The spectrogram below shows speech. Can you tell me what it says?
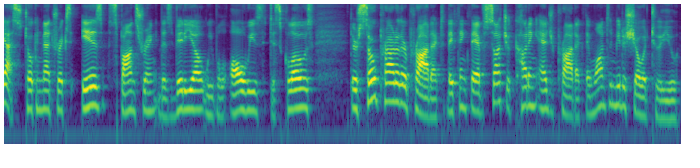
Yes, Token Metrics is sponsoring this video. We will always disclose. They're so proud of their product. They think they have such a cutting edge product. They wanted me to show it to you,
